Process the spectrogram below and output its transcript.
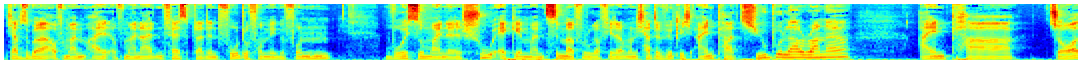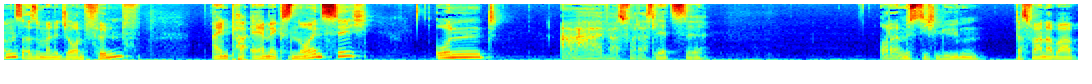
ich habe sogar auf, meinem, auf meiner alten Festplatte ein Foto von mir gefunden, wo ich so meine Schuhecke in meinem Zimmer fotografiert habe. Und ich hatte wirklich ein paar Tubular Runner, ein paar Jordans, also meine Jordan 5, ein paar Air Max 90 und, ah, was war das letzte? Oh, müsste ich lügen. Das waren aber,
